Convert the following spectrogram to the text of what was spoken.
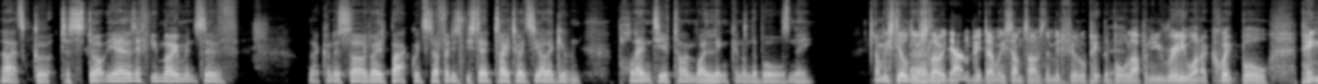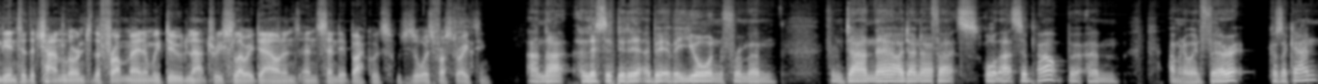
That's got to stop. Yeah, there's a few moments of that kind of sideways, backwards stuff. And as you said, Toto Nsiala given plenty of time by Lincoln on the ball, isn't he? And we still do um, slow it down a bit, don't we? Sometimes the midfield will pick the ball up and you really want a quick ball pinged into the channel or into the front men, and we do naturally slow it down and, and send it backwards, which is always frustrating. And that elicited a, bit of a yawn from um, from Dan there. I don't know if that's what that's about, but um, I'm going to infer it because I can.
